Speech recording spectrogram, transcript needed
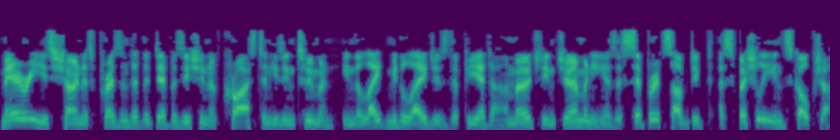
Mary is shown as present at the deposition of Christ and his entombment. In the late Middle Ages the Pieta emerged in Germany as a separate subject, especially in sculpture.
